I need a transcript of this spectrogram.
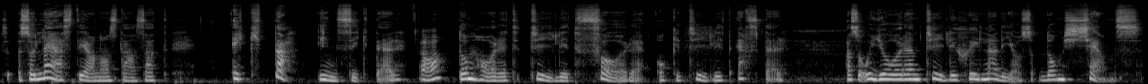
så, så läste jag någonstans att äkta insikter Ja. de har ett tydligt före och ett tydligt efter. Alltså, och gör en tydlig skillnad i oss. De känns.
